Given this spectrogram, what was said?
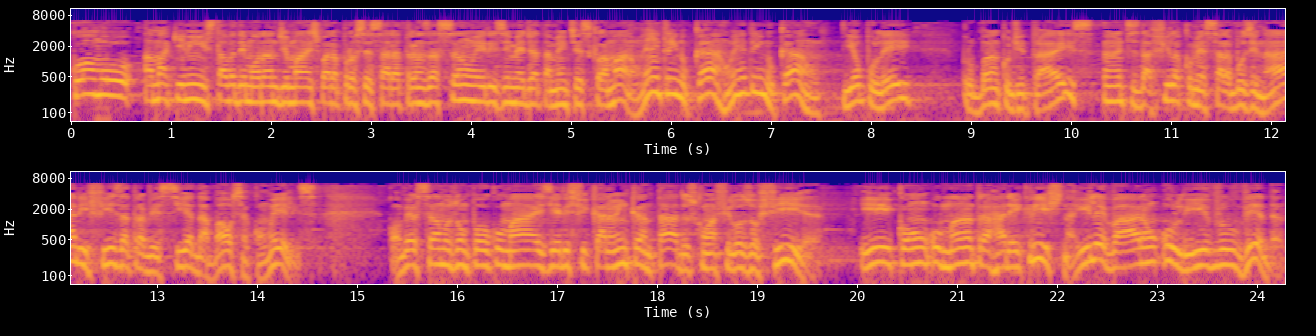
Como a maquininha estava demorando demais para processar a transação, eles imediatamente exclamaram: Entrem no carro, entrem no carro. E eu pulei para o banco de trás antes da fila começar a buzinar e fiz a travessia da balsa com eles. Conversamos um pouco mais e eles ficaram encantados com a filosofia e com o mantra Hare Krishna e levaram o livro Veda.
